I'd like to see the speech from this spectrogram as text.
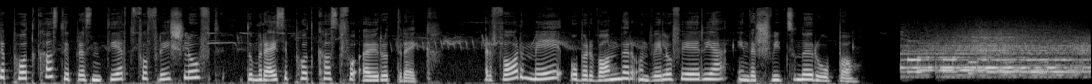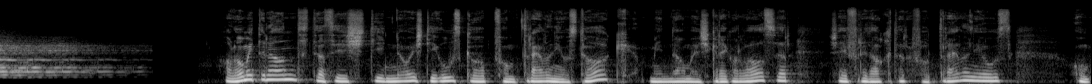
ein Podcast, der präsentiert von Frischluft, dem Reisepodcast von Eurotrek. Erfahre mehr über Wander- und Veloferien in der Schweiz und Europa. Hallo miteinander, das ist die neueste Ausgabe vom Travel News Tag. Mein Name ist Gregor Wasser, Chefredakteur von Travel News. Und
